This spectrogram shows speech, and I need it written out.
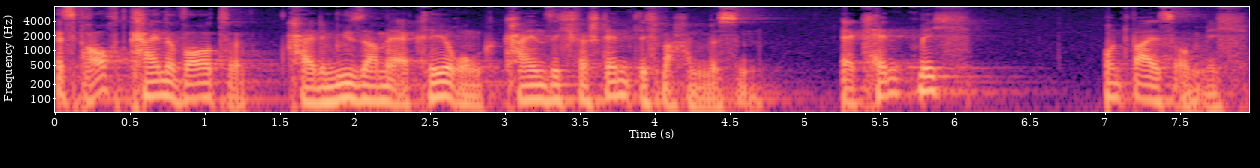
Es braucht keine Worte, keine mühsame Erklärung, kein sich verständlich machen müssen. Er kennt mich und weiß um mich.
